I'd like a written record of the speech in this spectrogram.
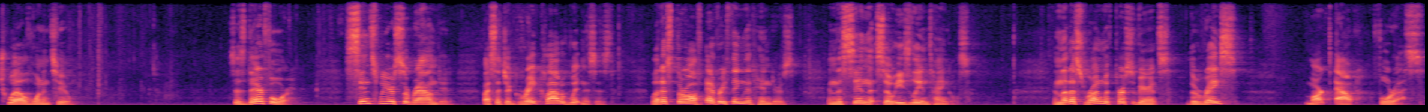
12, 1 and 2. says, Therefore, since we are surrounded by such a great cloud of witnesses, let us throw off everything that hinders and the sin that so easily entangles. And let us run with perseverance the race marked out for us,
